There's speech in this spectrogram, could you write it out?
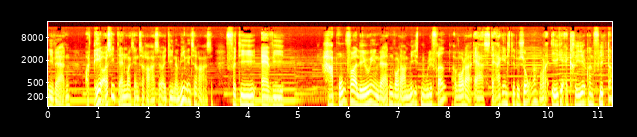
i verden. Og det er også i Danmarks interesse og i din og min interesse, fordi at vi har brug for at leve i en verden, hvor der er mest mulig fred, og hvor der er stærke institutioner, hvor der ikke er krige og konflikter.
